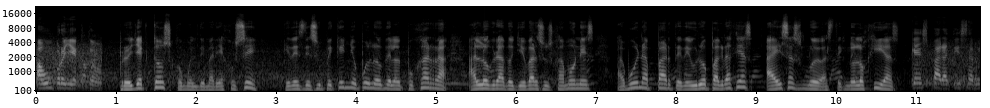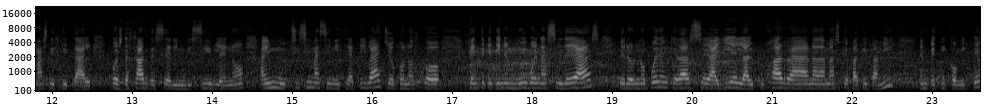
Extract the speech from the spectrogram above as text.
a un proyecto. Proyectos como el de María José, que desde su pequeño pueblo de la Alpujarra ha logrado llevar sus jamones a buena parte de Europa gracias a esas nuevas tecnologías. ¿Qué es para ti ser más digital? Pues dejar de ser invisible, ¿no? Hay muchísimas iniciativas, yo conozco gente que tiene muy buenas ideas, pero no pueden quedarse allí en la Alpujarra nada más que para ti, para mí, en petit comité.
